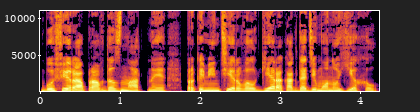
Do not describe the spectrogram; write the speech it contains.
Буфера, правда, знатные, прокомментировал Гера, когда Димон уехал.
